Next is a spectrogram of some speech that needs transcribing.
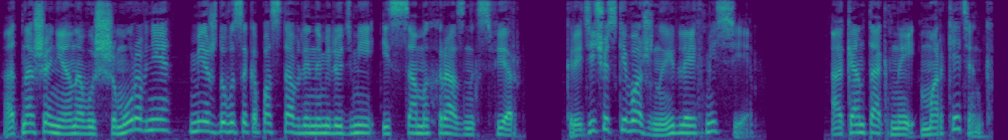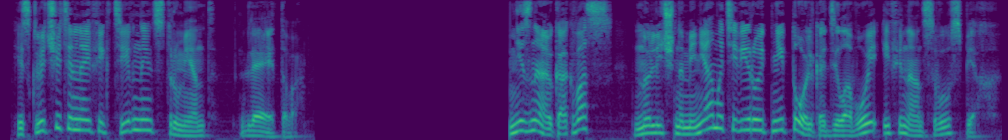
Отношения на высшем уровне между высокопоставленными людьми из самых разных сфер критически важны для их миссии. А контактный маркетинг – исключительно эффективный инструмент для этого. Не знаю, как вас, но лично меня мотивирует не только деловой и финансовый успех.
